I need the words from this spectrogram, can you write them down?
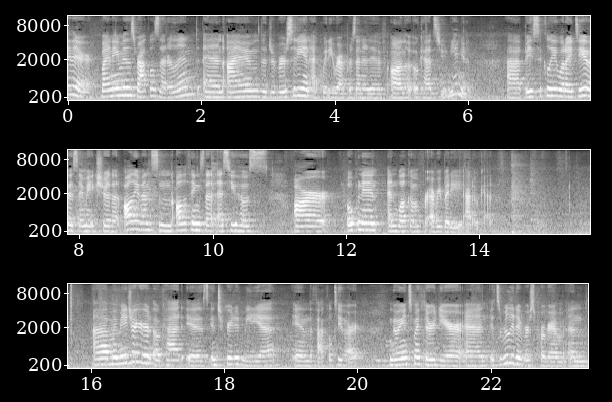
Hey there, my name is Raquel Zetterland and I am the Diversity and Equity Representative on the OCAD Student Union. Uh, basically what I do is I make sure that all the events and all the things that SU hosts are open and welcome for everybody at OCAD. Uh, my major here at OCAD is integrated media in the Faculty of Art. I'm going into my third year and it's a really diverse program and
